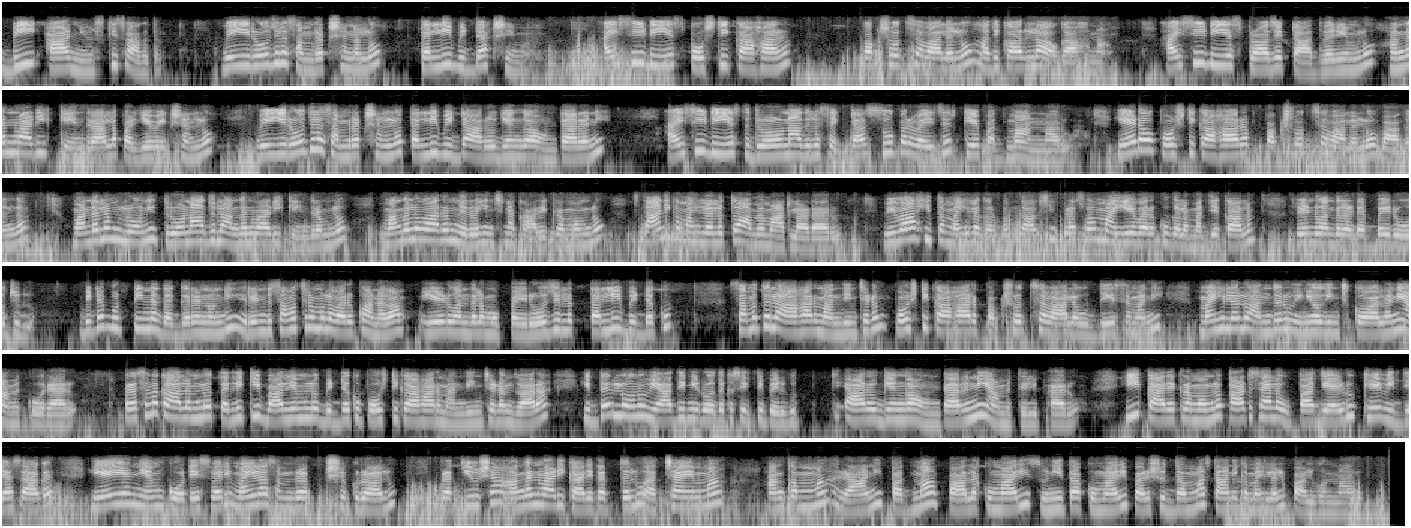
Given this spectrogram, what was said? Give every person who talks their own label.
Speaker 1: BR న్యూస్కి స్వాగతం. వెయ్యి రోజుల సంరక్షణలో తల్లి బిడ్డ క్షేమం. ఐసిడిఎస్ పౌష్టికాహార పక్షోత్సవాలలో అధికారుల అవగాహన. ఐసిడిఎస్ ప్రాజెక్ట్ ఆధ్వర్యంలో అంగన్వాడీ కేంద్రాల పర్యవేక్షణలో వెయ్యి రోజుల సంరక్షణలో తల్లి బిడ్డ ఆరోగ్యంగా ఉంటారని ICDS Dronadula sector supervisor K Padma అన్నారు. ఏడవ పౌష్టికాహార పక్షోత్సవాలలో భాగంగా మండలంలోని ద్రోణాదుల అంగన్వాడీ కేంద్రంలో మంగళవారం నిర్వహించిన కార్యక్రమంలో స్థానిక మహిళలతో ఆమె మాట్లాడారు. వివాహిత మహిళ గర్భం దాల్చి ప్రసవం అయ్యే వరకు గల మధ్యకాలం రెండు వందల డెబ్బై రోజులు. బిడ్డ పుట్టిన దగ్గర నుండి రెండు సంవత్సరముల వరకు అనగా ఏడు వందల ముప్పై రోజుల తల్లి బిడ్డకు సమతుల ఆహారం అందించడం పౌష్టికాహార పక్షోత్సవాల ఉద్దేశమని మహిళలు అందరూ వినియోగించుకోవాలని ఆమె కోరారు. ప్రసవ కాలంలో తల్లికి బాల్యంలో బిడ్డకు పౌష్టికాహారం అందించడం ద్వారా ఇద్దరిలోనూ వ్యాధి నిరోధక శక్తి పెరుగు ఆరోగ్యంగా ఉంటారని ఆమె తెలిపారు. ఈ కార్యక్రమంలో పాఠశాల ఉపాధ్యాయుడు కె. విద్యాసాగర్ ఏఎన్ఎం కోటేశ్వరి మహిళా సంరక్షకురాలు ప్రత్యూష అంగన్వాడీ కార్యకర్తలు అచ్చాయమ్మ అంకమ్మ రాణి పద్మ పాలకుమారి సునీత కుమారి పరిశుద్ధమ్మ స్థానిక మహిళలు పాల్గొన్నారు.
